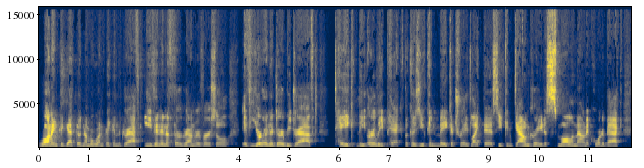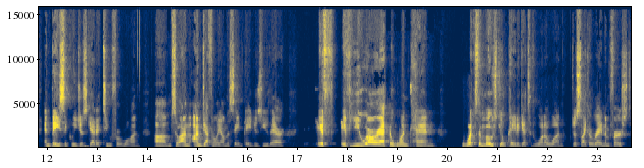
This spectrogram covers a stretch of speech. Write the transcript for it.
wanting to get the number one pick in the draft, even in a third round reversal. If you're in a derby draft, take the early pick because you can make a trade like this. You can downgrade a small amount at quarterback and basically just get a two for one. Um, so I'm I'm definitely on the same page as you there. If if you are at the 110, what's the most you'll pay to get to the 101? Just like a random first?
